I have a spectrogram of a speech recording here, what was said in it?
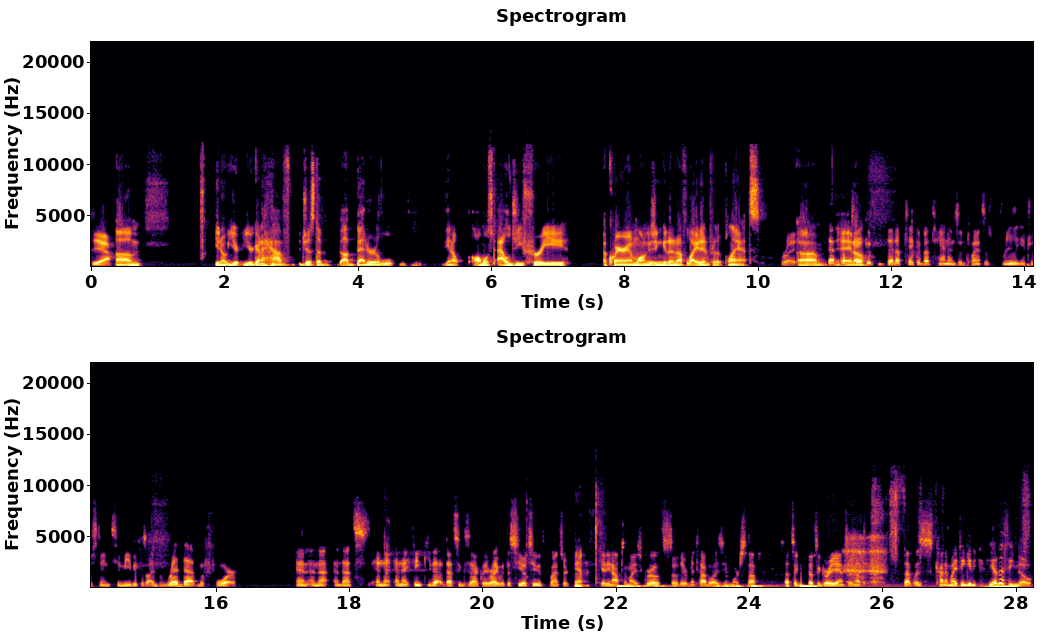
Yeah. um, you know you're, you're going to have just a, a better you know almost algae free aquarium long as you can get enough light in for the plants Right. um, that you know uptake, that uptake about tannins in plants is really interesting to me because I've read that before, and and that and that's and and I think that that's exactly right. With the CO two, the plants are Yeah. getting optimized growth, so they're metabolizing more stuff. That's a that's a great answer. That that was kind of my thinking. The other thing, though,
